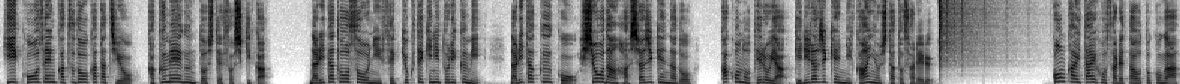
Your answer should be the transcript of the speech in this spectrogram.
非公然活動家たちを革命軍として組織化、成田闘争に積極的に取り組み、成田空港飛翔弾発射事件など、過去のテロやゲリラ事件に関与したとされる。今回逮捕された男が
